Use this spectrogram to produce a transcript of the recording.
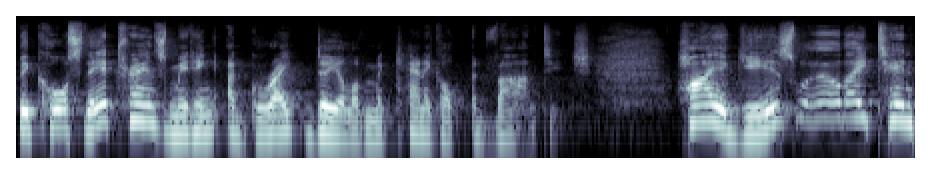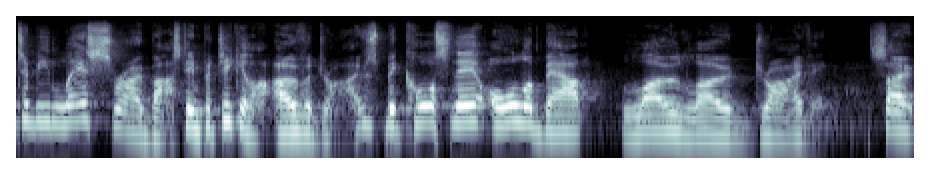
because they're transmitting a great deal of mechanical advantage. Higher gears, well, they tend to be less robust, in particular overdrives, because they're all about low load driving. So,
